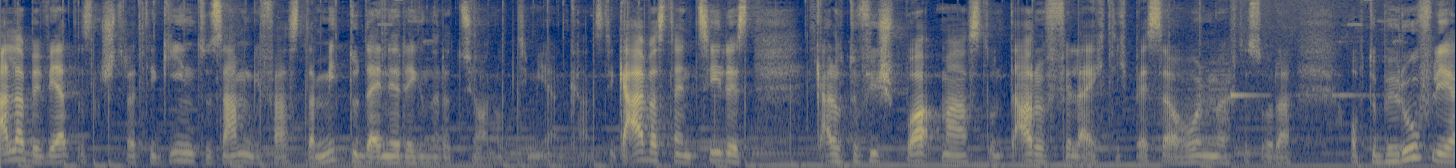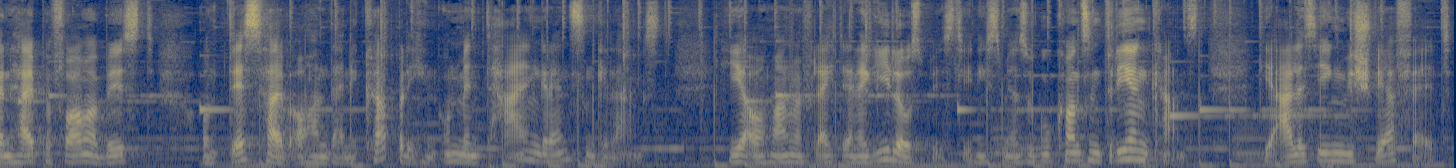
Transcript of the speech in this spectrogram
allerbewährtesten Strategien zusammengefasst, damit du deine Regeneration optimieren kannst. Egal was dein Ziel ist, egal ob du viel Sport machst und dadurch vielleicht dich besser erholen möchtest oder ob du beruflich ein High Performer bist und deshalb auch an deine körperlichen und mentalen Grenzen gelangst, hier auch manchmal vielleicht energielos bist, dich nicht mehr so gut konzentrieren kannst, dir alles irgendwie schwerfällt.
